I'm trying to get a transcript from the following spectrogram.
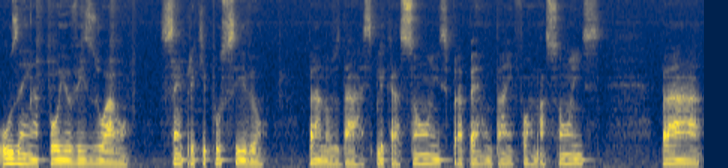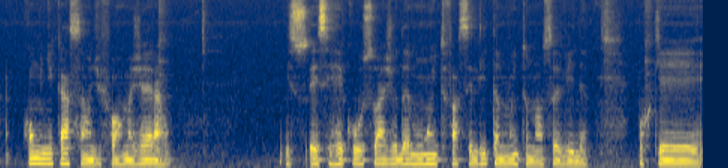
usem apoio visual sempre que possível para nos dar explicações, para perguntar informações, para comunicação de forma geral. Isso, esse recurso ajuda muito, facilita muito nossa vida, porque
